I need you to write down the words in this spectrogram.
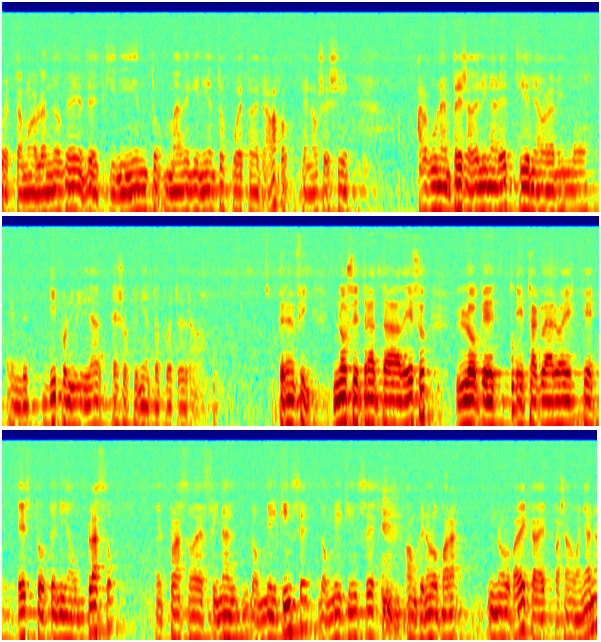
pues estamos hablando de, de 500, más de 500 puestos de trabajo, que no sé si alguna empresa de Linares tiene ahora mismo en disponibilidad esos 500 puestos de trabajo. Pero en fin, no se trata de eso, lo que está claro es que esto tenía un plazo, el plazo es final 2015, 2015, aunque no lo, no lo parezca, es pasado mañana,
